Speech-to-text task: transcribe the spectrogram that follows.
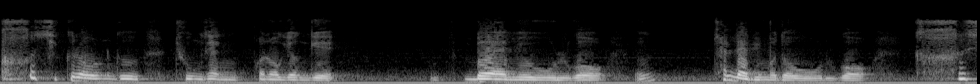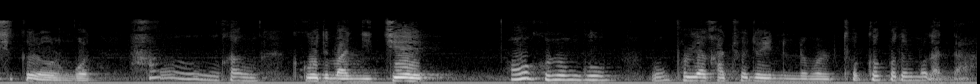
그 시끄러운 그 중생 번호 경계 매미 울고 응? 찰레비 모두 울고 그 시끄러운 곳 항상 그곳에만 있지 어 그놈 그 어, 본래 갖춰져 있는 놈을 턱턱보들 못한다.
